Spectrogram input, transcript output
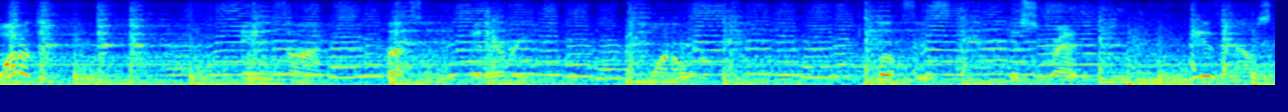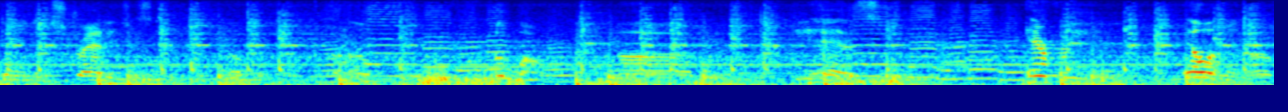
one of the things on Hudson that everyone overlooks is his strategy. He is an outstanding strategist of, of football. Uh, he has every element of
